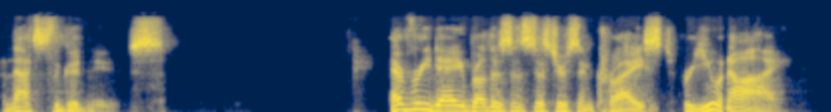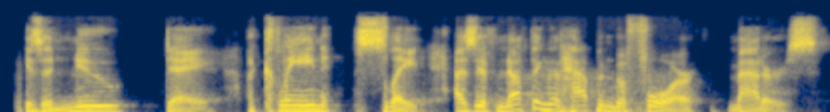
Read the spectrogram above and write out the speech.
And that's the good news. Every day, brothers and sisters in Christ, for you and I, is a new day, a clean slate, as if nothing that happened before matters.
